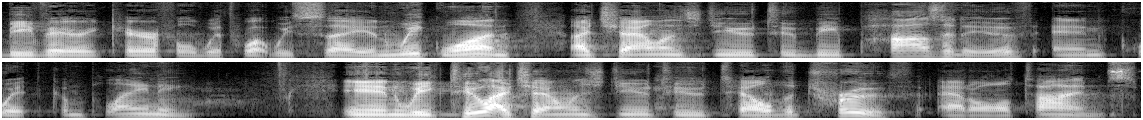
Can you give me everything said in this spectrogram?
be very careful with what we say. In week one, I challenged you to be positive and quit complaining. In week two, I challenged you to tell the truth at all times.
